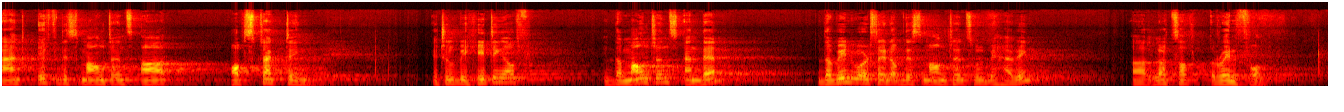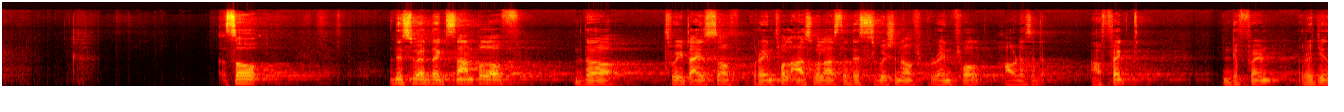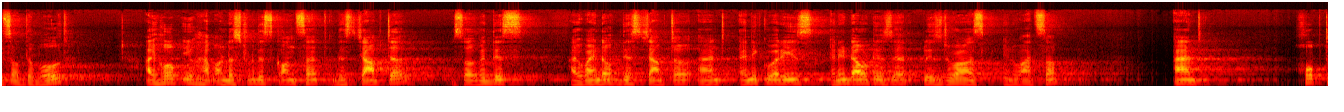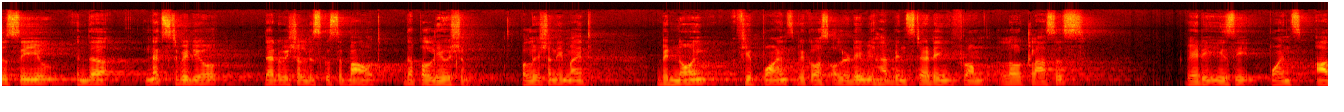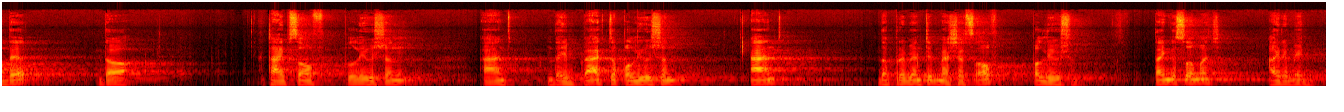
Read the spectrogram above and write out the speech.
and if these mountains are obstructing, it will be heating of the mountains and then the windward side of these mountains will be having uh, lots of rainfall. So, this were the example of the three types of rainfall as well as the distribution of rainfall. How does it affect in different regions of the world? I hope you have understood this concept, this chapter. So, with this I wind up this chapter and any queries, any doubt is there, please do ask in WhatsApp. And hope to see you in the next video that we shall discuss about the pollution. Pollution you might be knowing a few points because already we have been studying from lower classes. Very easy points are there. The types of pollution and the impact of pollution and the preventive measures of pollution. Thank you so much. I remain.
